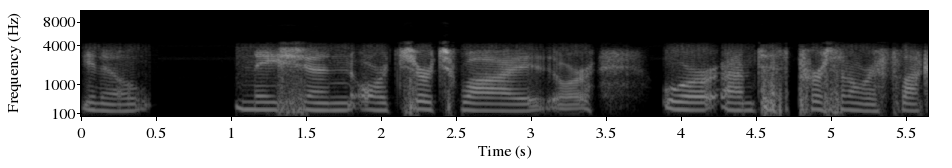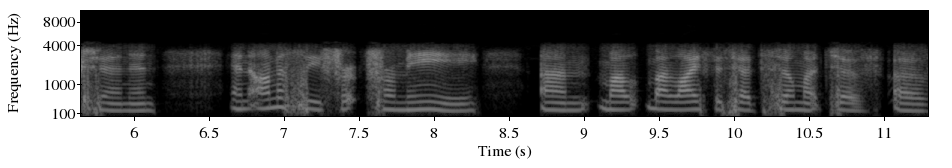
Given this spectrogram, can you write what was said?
you know nation or church wide or or um, just personal reflection. And and honestly for for me um my my life has had so much of of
